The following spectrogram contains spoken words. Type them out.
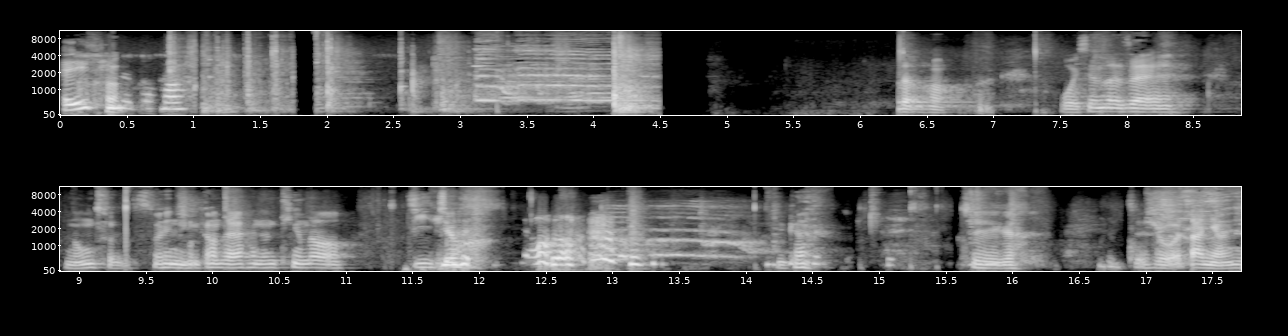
哎，听得 到吗？等哈，我现在在农村，所以你们刚才还能听到鸡叫。你看，这个，这是我大娘家。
